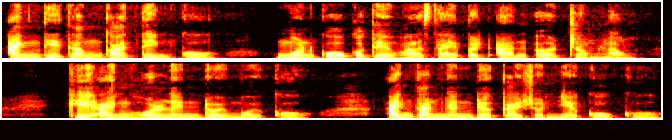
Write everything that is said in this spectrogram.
Anh thì thầm gọi tên cô, muốn cô có thể hóa giải bất an ở trong lòng. Khi anh hôn lên đôi môi cô, anh cảm nhận được cái run nhẹ của cô.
